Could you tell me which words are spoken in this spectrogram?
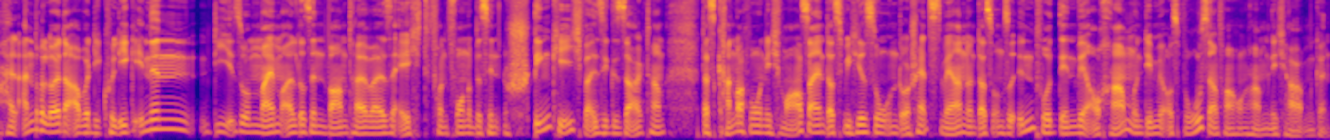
halt andere Leute, aber die KollegInnen, die so in meinem Alter sind, waren teilweise echt von vorne bis hinten stinkig, weil sie gesagt haben, das kann doch wohl nicht wahr sein, dass wir hier so unterschätzt werden und dass unser Input, den wir auch haben und den wir aus Berufserfahrung haben, nicht haben können.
